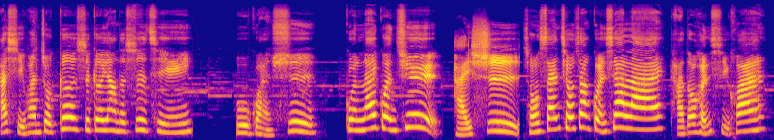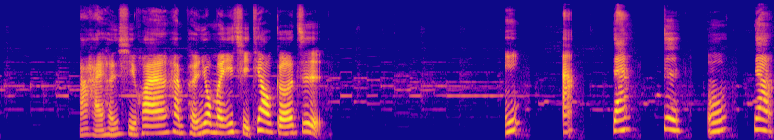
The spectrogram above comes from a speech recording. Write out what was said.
它喜欢做各式各样的事情，不管是滚来滚去，还是从山丘上滚下来，它都很喜欢。它还很喜欢和朋友们一起跳格子。一、二、三、四。五、六、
